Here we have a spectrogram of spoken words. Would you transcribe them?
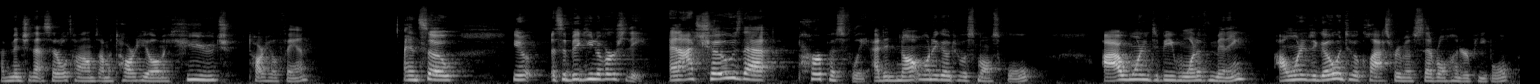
I've mentioned that several times. I'm a Tar Heel. I'm a huge Tar Heel fan. And so, you know, it's a big university. And I chose that purposefully. I did not want to go to a small school. I wanted to be one of many. I wanted to go into a classroom of several hundred people.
